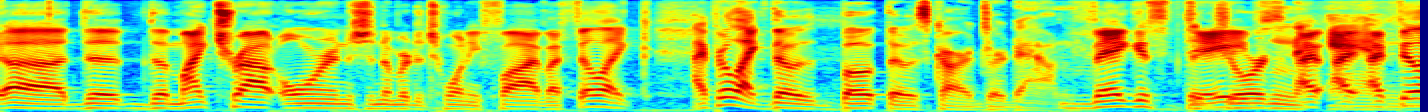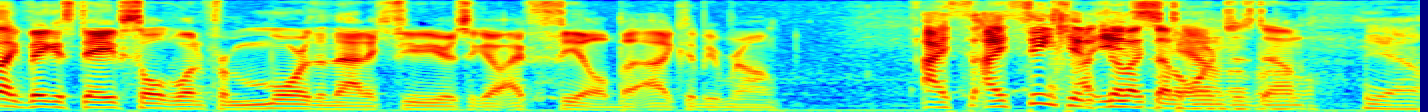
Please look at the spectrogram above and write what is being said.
uh, the the Mike Trout orange number to twenty five. I feel like I feel like those both those cards are down. Vegas The Dave. Jordan I, I, I feel like Vegas Dave sold one for more than that a few years ago. I feel, but I could be wrong. I th- I think it I feel like that down orange is down. little. Yeah.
